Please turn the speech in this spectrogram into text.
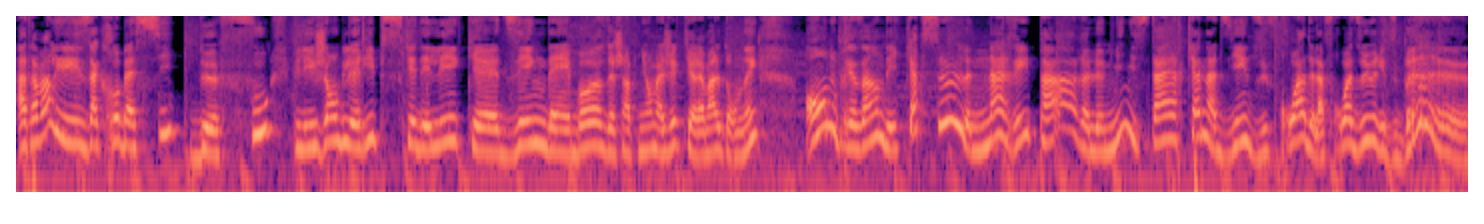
À travers les acrobaties de fou, puis les jongleries psychédéliques euh, dignes d'un boss de champignons magiques qui aurait mal tourné, on nous présente des capsules narrées par le ministère canadien du froid, de la froidure et du brrr.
